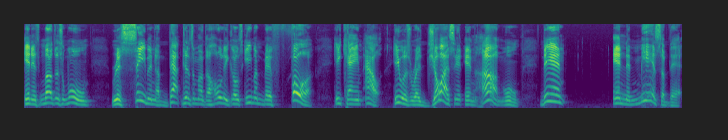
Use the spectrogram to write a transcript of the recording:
in his mother's womb receiving the baptism of the Holy Ghost even before he came out. He was rejoicing in her womb. Then, in the midst of that,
